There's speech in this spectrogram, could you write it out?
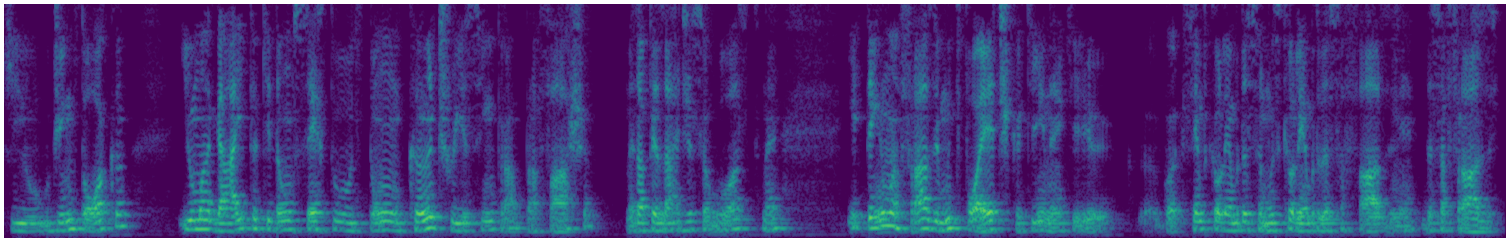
que o Jim toca e uma gaita que dá um certo tom country assim para a faixa, mas apesar disso eu gosto, né? E tem uma frase muito poética aqui, né, que sempre que eu lembro dessa música eu lembro dessa fase, né, dessa frase.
